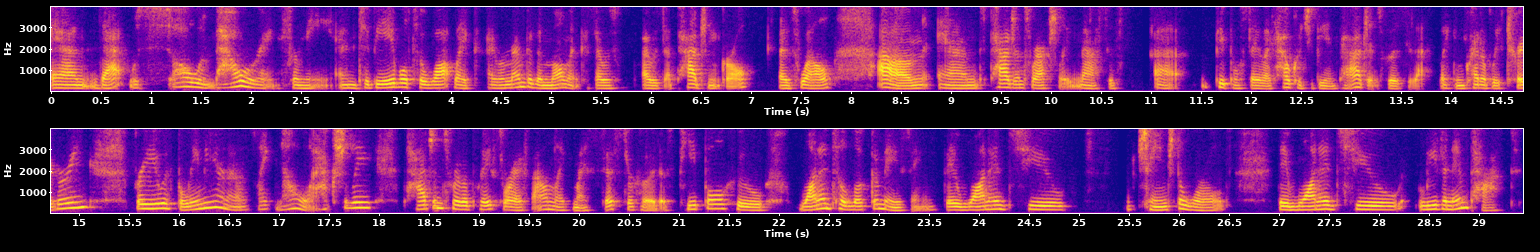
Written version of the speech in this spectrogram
And that was so empowering for me. And to be able to walk, like I remember the moment because I was I was a pageant girl as well. Um, and pageants were actually massive uh, people say like how could you be in pageants was that like incredibly triggering for you with bulimia and i was like no actually pageants were the place where i found like my sisterhood of people who wanted to look amazing they wanted to change the world. They wanted to leave an impact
